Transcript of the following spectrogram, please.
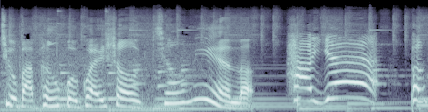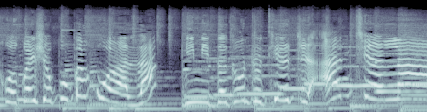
就把喷火怪兽浇灭了。好耶！喷火怪兽不喷火了，咪咪的公主贴纸安全啦！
